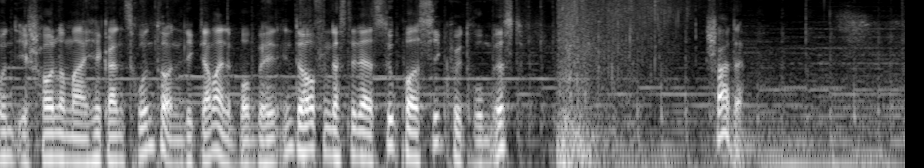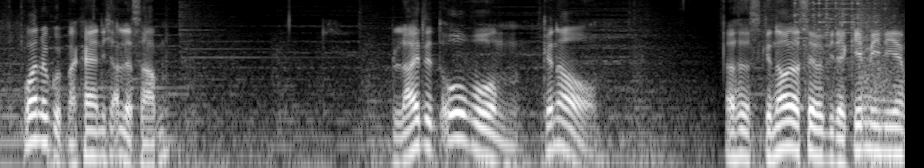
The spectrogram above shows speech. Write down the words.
Und ich schaue nochmal hier ganz runter und leg da mal eine Bombe hin, in der Hoffnung, dass der der Super Secret Room ist. Schade. Aber na gut, man kann ja nicht alles haben. Blighted Ohrwurm, genau. Das ist genau dasselbe wie der Gemini.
